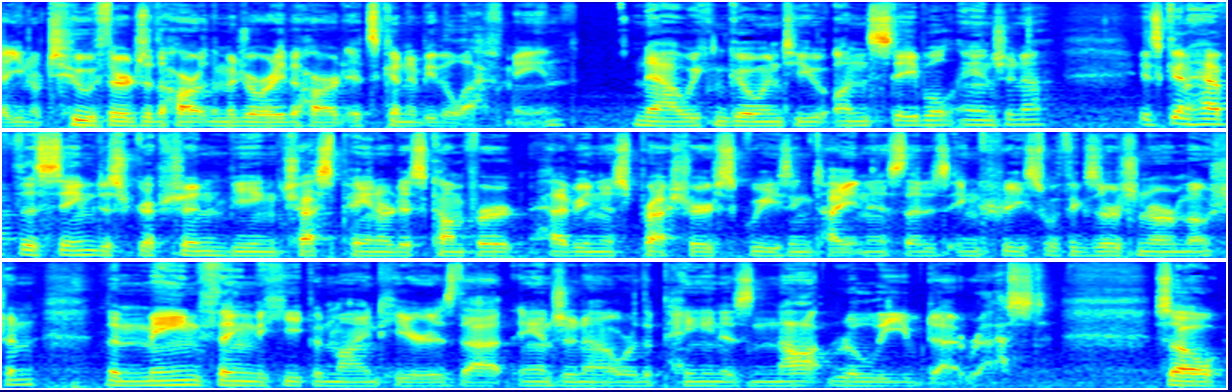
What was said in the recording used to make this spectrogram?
you know two thirds of the heart, the majority of the heart, it's going to be the left main. Now we can go into unstable angina. It's going to have the same description being chest pain or discomfort, heaviness, pressure, squeezing, tightness that is increased with exertion or emotion. The main thing to keep in mind here is that angina or the pain is not relieved at rest. So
